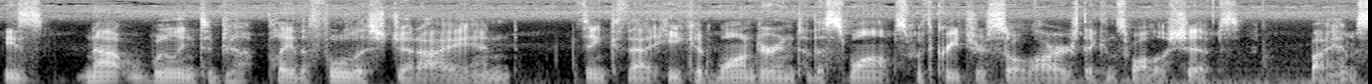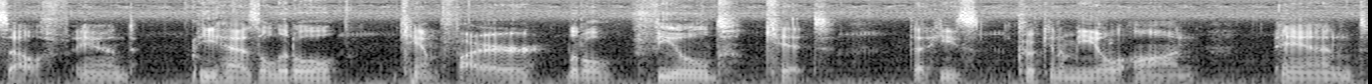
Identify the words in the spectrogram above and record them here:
He's not willing to play the foolish Jedi and think that he could wander into the swamps with creatures so large they can swallow ships by himself. And he has a little campfire, little field kit that he's cooking a meal on. And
